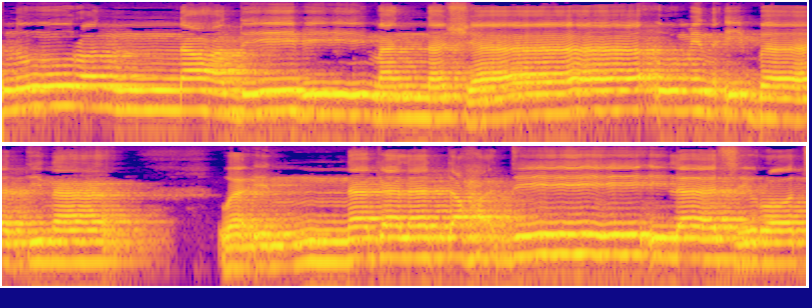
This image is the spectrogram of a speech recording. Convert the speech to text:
نورا نهدي به من نشاء. من عبادنا وإنك لتهدي إلى صراط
